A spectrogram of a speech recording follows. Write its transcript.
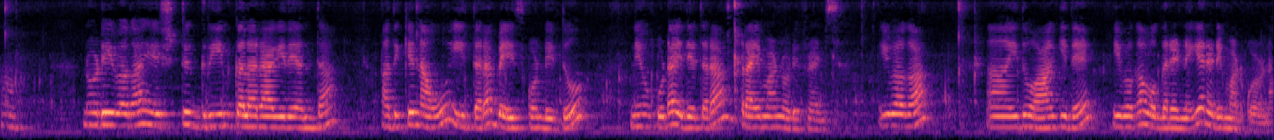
ಹಾಂ. ನೋಡಿ ಇವಾಗ ಎಷ್ಟು ಗ್ರೀನ್ ಕಲರ್ ಆಗಿದೆ ಅಂತ. ಅದಕ್ಕೆ ನಾವು ಈ ಥರ ಬೇಯಿಸ್ಕೊಂಡಿದ್ದು. ನೀವು ಕೂಡ ಇದೇ ಥರ ಟ್ರೈ ಮಾಡಿ ನೋಡಿ ಫ್ರೆಂಡ್ಸ್ ಇವಾಗ ಇದು ಆಗಿದೆ. ಇವಾಗ ಒಗ್ಗರಣೆಗೆ ರೆಡಿ ಮಾಡ್ಕೊಳ್ಳೋಣ.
